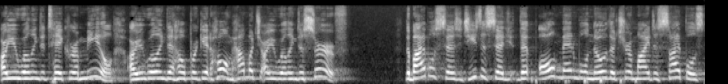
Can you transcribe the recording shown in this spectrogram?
are you willing to take her a meal? Are you willing to help her get home? How much are you willing to serve? The Bible says, Jesus said that all men will know that you're my disciples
